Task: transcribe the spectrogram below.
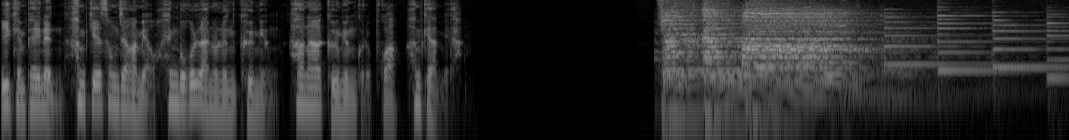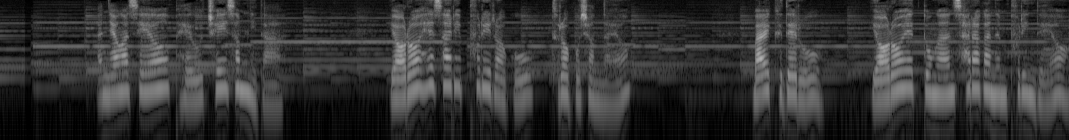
이 캠페인은 함께 성장하며 행복을 나누는 금융 하나금융그룹과 함께합니다. 안녕하세요. 배우 최희섭입니다. 여러 해살이 풀이라고 들어보셨나요? 말 그대로 여러 해 동안 살아가는 풀인데요.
